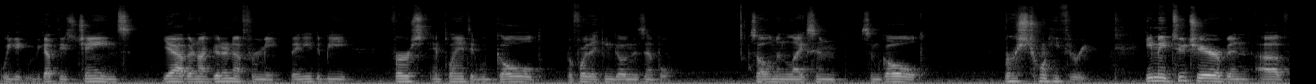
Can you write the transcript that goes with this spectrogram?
we we got these chains. Yeah, they're not good enough for me. They need to be first implanted with gold before they can go in the temple. Solomon likes him some gold. Verse 23. He made two cherubim of.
